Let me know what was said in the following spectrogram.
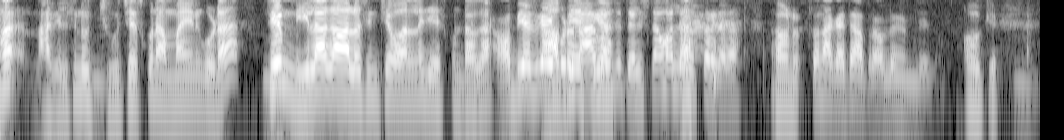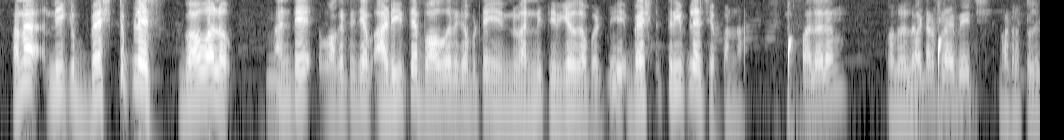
ఆ, నాకు తెలిసి నువ్వు చూస్ చేసుకునే అమ్మాయిని కూడా సేమ్ నీలాగా ఆలోచించే వాళ్ళనే చేసుకుంటావుగా? ఆబ్వియస్గా ఇప్పుడు నా. గురించి తెలిసిన వాళ్ళే వస్తారు కదా. అవును. సో నాకైతే ఆ ప్రాబ్లం ఏం లేదు. ఓకే. అన్న నీకు బెస్ట్ ప్లేస్ గోవాలో. అంటే ఒకటి చెప్ అడిగితే బాగోదు కాబట్టి నువ్వు అన్ని తిరిగావు కాబట్టి బెస్ట్ త్రీ ప్లేస్ చెప్పన్న. Palolem butterfly beach butterfly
